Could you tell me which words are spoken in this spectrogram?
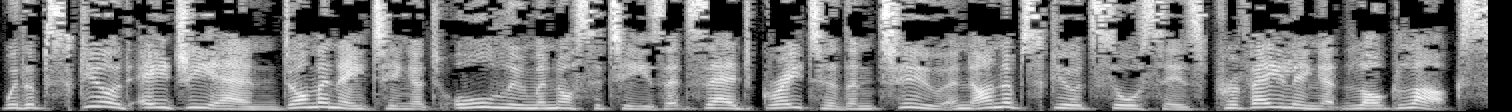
with obscured AGN dominating at all luminosities at Z greater than 2 and unobscured sources prevailing at log lux,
